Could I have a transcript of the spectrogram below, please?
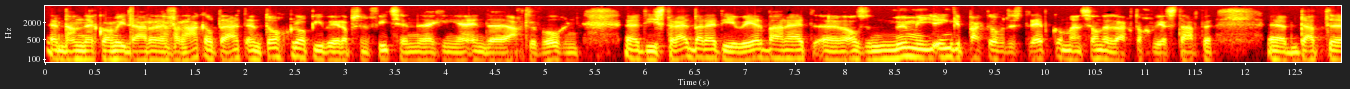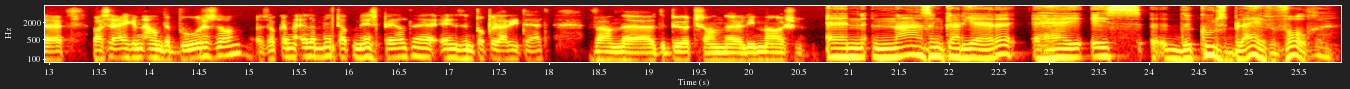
En dan kwam hij daar verhakeld uit en toch kroop hij weer op zijn fiets en ging hij in de achtervolging. die strijdbaarheid, die weerbaarheid, als een mummie ingepakt over de streep komen en zondag toch weer starten. dat was eigen aan de boerenzoon. Dat is ook een element dat meespeelde in zijn populariteit van uh, de buurt van uh, Limoges. En na zijn carrière, hij is eh, de koers blijven volgen.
